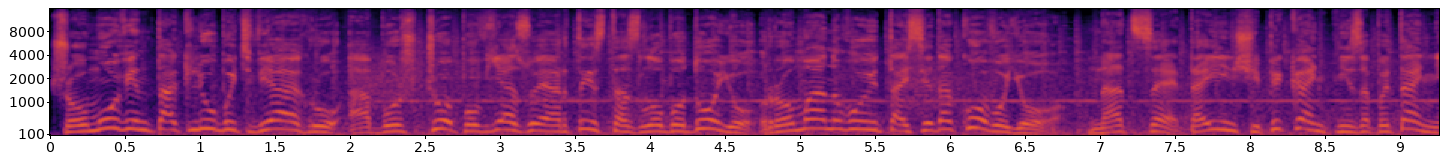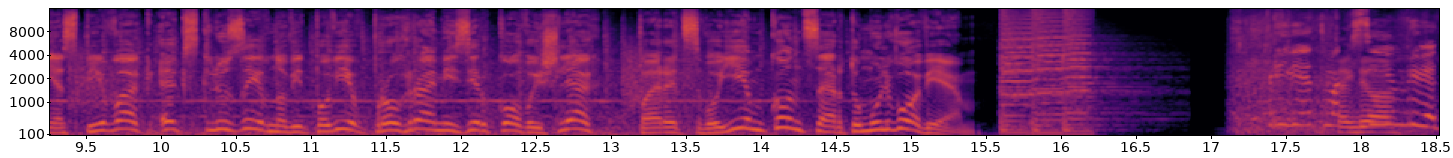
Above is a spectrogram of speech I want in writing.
Чому він так любить Віагру? Або що пов'язує артиста з Лободою, Романовою та Сідаковою? На це та інші пікантні запитання співак ексклюзивно відповів програмі Зірковий шлях перед своїм концертом у Львові. Привет, Как Максим, дела? привет.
